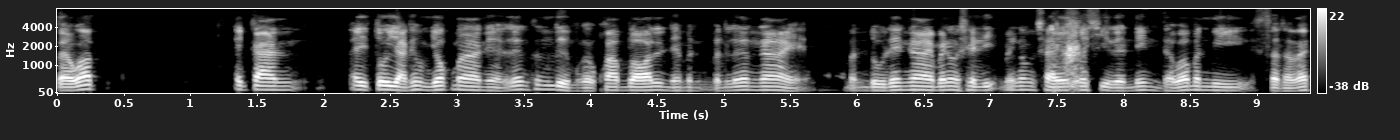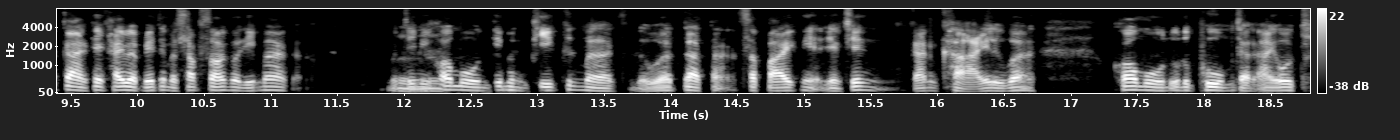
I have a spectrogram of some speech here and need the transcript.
แต่ว่าไอการไอตัวอย่างที่ผมยกมาเนี่ย เรื่องเครื่องดื่มกับความร้อนเนี่ยมันเป็นเรื่องง่าย มันดูได้ง่ายไม่ต้องใช้ดิไม่ต้องใช้ machine learning แต่ว่ามันมีสถานการณ์คล้ายๆแบบนี้แต่มันซับซ้อนกว่านี้มากอะมันจะมีอืมข้อมูลที่มันพีคขึ้นมา หรือว่า data spike เนี่ย อย่างเช่นการขายหรือว่าข้อมูลอุณหภูมิจาก IoT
